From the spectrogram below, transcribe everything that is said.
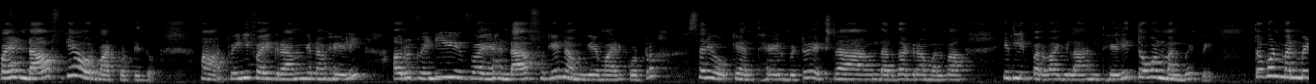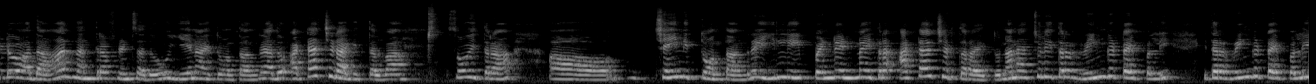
ಫೈವ್ ಆ್ಯಂಡ್ ಹಾಫ್ಗೆ ಅವ್ರು ಮಾಡಿಕೊಟ್ಟಿದ್ದು. ಹಾಂ ಟ್ವೆಂಟಿ ಫೈವ್ ಗ್ರಾಮ್ಗೆ ನಾವು ಹೇಳಿ, ಅವರು ಟ್ವೆಂಟಿ ಫೈವ್ ಆ್ಯಂಡ್ ಹಾಫ್ಗೆ ನಮಗೆ ಮಾಡಿಕೊಟ್ರು. ಸರಿ ಓಕೆ ಅಂತ ಹೇಳಿಬಿಟ್ಟು ಎಕ್ಸ್ಟ್ರಾ ಒಂದು ಅರ್ಧ ಗ್ರಾಮ್ ಅಲ್ವಾ, ಇರಲಿ ಪರವಾಗಿಲ್ಲ ಅಂತ ಹೇಳಿ ತೊಗೊಂಡು ಬಂದುಬಿಟ್ವಿ. ತೊಗೊಂಡು ಬಂದ್ಬಿಟ್ಟು ಅದಾದ ನಂತರ ಫ್ರೆಂಡ್ಸ್ ಅದು ಏನಾಯಿತು ಅಂತ ಅಂದರೆ ಅದು ಅಟ್ಯಾಚ್ಡ್ ಆಗಿತ್ತಲ್ವಾ? ಸೊ ಈ ಥರ ಚೈನ್ ಇತ್ತು ಅಂತ ಅಂದರೆ ಇಲ್ಲಿ ಪೆಂಡೆಂಟ್ನ ಈ ಥರ ಅಟ್ಯಾಚ್ಡ್ ಥರ ಇತ್ತು. ನಾನು ಆ್ಯಕ್ಚುಲಿ ಈ ಥರ ರಿಂಗ್ ಟೈಪಲ್ಲಿ ಈ ಥರ ರಿಂಗ್ ಟೈಪಲ್ಲಿ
